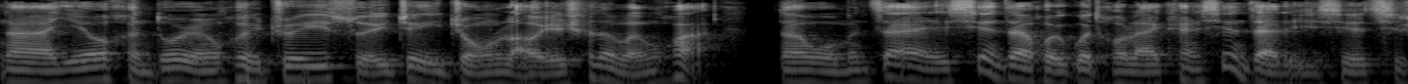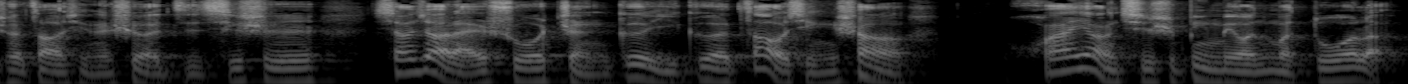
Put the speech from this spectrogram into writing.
那也有很多人会追随这一种老爷车的文化。那我们在现在回过头来看现在的一些汽车造型的设计，其实相较来说，整个一个造型上花样其实并没有那么多了。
